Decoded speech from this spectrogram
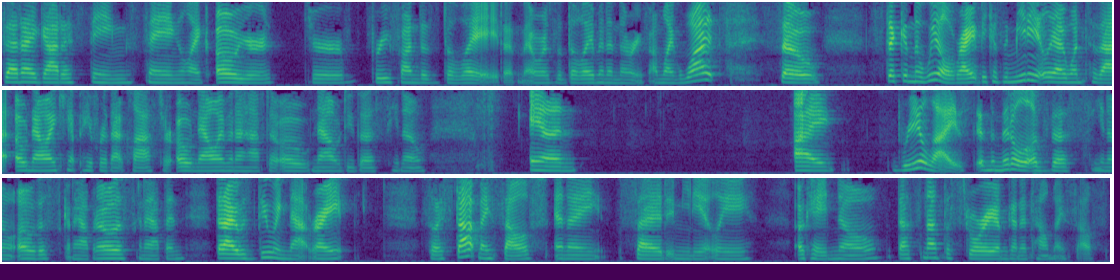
then I got a thing saying like, "Oh, your your refund is delayed," and there was a delayment in the refund. I'm like, "What?" So stick in the wheel, right? Because immediately I went to that, "Oh, now I can't pay for that class," or "Oh, now I'm gonna have to," "Oh, now do this," you know, and I realized in the middle of this, you know, oh, this is going to happen, oh, this is going to happen, that I was doing that, right? So I stopped myself and I said immediately, okay, no, that's not the story I'm going to tell myself.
